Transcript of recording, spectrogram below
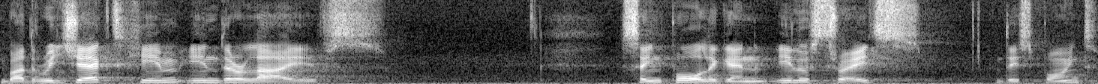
but reject Him in their lives. St. Paul again illustrates this point.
